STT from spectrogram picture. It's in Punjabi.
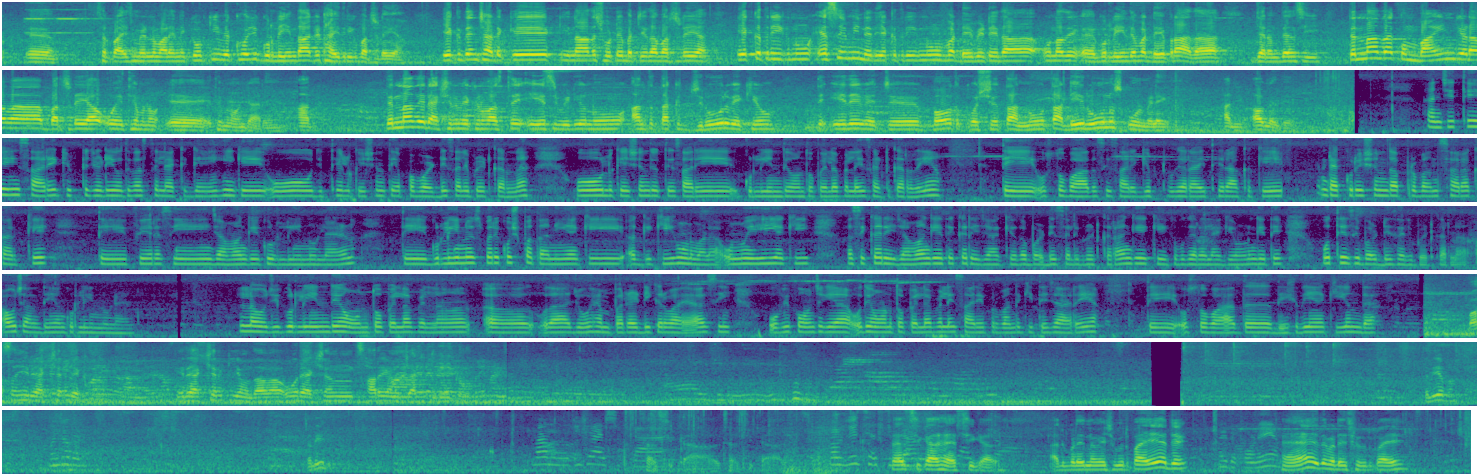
ਸਰਪ੍ਰਾਈਜ਼ ਮਿਲਣ ਵਾਲੇ ਨੇ। ਕਿਉਂਕਿ ਵੇਖੋ ਜੀ, ਗੁਰਲੀਨ ਦਾ ਅੱਜ 28 ਤਰੀਕ ਬਰਥਡੇ ਆ। ਇੱਕ ਦਿਨ ਛੱਡ ਕੇ ਕੀ ਨਾਂ ਦਾ ਛੋਟੇ ਬੱਚੇ ਦਾ ਬਰਥਡੇ ਆ। ਇੱਕ ਤਰੀਕ ਨੂੰ, ਇਸੇ ਮਹੀਨੇ ਦੀ ਇੱਕ ਤਰੀਕ ਨੂੰ ਵੱਡੇ ਬੇਟੇ ਦਾ, ਉਹਨਾਂ ਦੇ ਗੁਰਲੀਨ ਦੇ ਵੱਡੇ ਭਰਾ ਦਾ ਜਨਮ ਦਿਨ ਸੀ। ਤਿੰਨਾਂ ਦਾ ਕੰਬਾਈਨ ਜਿਹੜਾ ਵਾ ਬਰਥਡੇ ਆ, ਉਹ ਇੱਥੇ ਮਨਾਉ ਇੱਥੇ ਮਨਾਉਣ ਜਾ ਰਹੇ ਹਾਂ ਹਾਂ ਤਿੰਨਾਂ ਦੇ ਰਿਐਕਸ਼ਨ ਵੇਖਣ ਵਾਸਤੇ ਇਸ ਵੀਡੀਓ ਨੂੰ ਅੰਤ ਤੱਕ ਜ਼ਰੂਰ ਵੇਖਿਓ। ਤੇ ਇਹਦੇ ਵਿੱਚ ਬਹੁਤ ਕੁਝ ਤੁਹਾਨੂੰ, ਤੁਹਾਡੀ ਰੂਹ ਨੂੰ ਸਕੂਨ ਮਿਲੇਗਾ। ਹਾਂਜੀ, ਆਓ ਮਿਲਦੇ ਹਾਂ। ਹਾਂਜੀ, ਇੱਥੇ ਅਸੀਂ ਸਾਰੇ ਗਿਫਟ ਜਿਹੜੇ ਉਹਦੇ ਵਾਸਤੇ ਲੈ ਕੇ ਗਏ ਸੀਗੇ, ਉਹ ਜਿੱਥੇ ਲੋਕੇਸ਼ਨ ਤੇ ਆਪਾਂ ਬਰਥਡੇ ਸੈਲੀਬ੍ਰੇਟ ਕਰਨਾ ਉਹ ਲੋਕੇਸ਼ਨ ਦੇ ਉੱਤੇ ਸਾਰੇ ਗੁਰਲੀਨ ਦੇ ਆਉਣ ਤੋਂ ਪਹਿਲਾਂ ਪਹਿਲਾਂ ਹੀ ਸੈੱਟ ਕਰ ਰਹੇ ਹਾਂ। ਤੇ ਉਸ ਤੋਂ ਬਾਅਦ ਅਸੀਂ ਸਾਰੇ ਗਿਫਟ ਵਗੈਰਾ ਇੱਥੇ ਰੱਖ ਕੇ ਡੈਕੋਰੇਸ਼ਨ ਦਾ ਪ੍ਰਬੰਧ ਸਾਰਾ ਕਰਕੇ ਤੇ ਫਿਰ ਅਸੀਂ ਜਾਵਾਂਗੇ ਗੁਰਲੀਨ ਨੂੰ ਲੈਣ। ਤੇ ਗੁਰਲੀਨ ਨੂੰ ਇਸ ਬਾਰੇ ਕੁਝ ਪਤਾ ਨਹੀਂ ਹੈ ਕਿ ਅੱਗੇ ਕੀ ਹੋਣ ਵਾਲਾ ਉਹਨੂੰ ਇਹੀ ਹੈ ਕਿ ਅਸੀਂ ਘਰੇ ਜਾਵਾਂਗੇ ਤੇ ਘਰੇ ਜਾ ਕੇ ਉਹਦਾ ਬਰਥਡੇ ਸੈਲੀਬ੍ਰੇਟ ਕਰਾਂਗੇ ਕੇਕ ਵਗੈਰਾ ਲੈ ਕੇ ਆਉਣਗੇ ਤੇ ਉੱਥੇ ਅਸੀਂ ਬਰਥਡੇ ਸੈਲੀਬ੍ਰੇਟ ਕਰਨਾ ਆਓ ਚੱਲਦੇ ਹਾਂ ਗੁਰਲੀਨ ਨੂੰ ਲੈਣ। ਲਓ ਜੀ, ਗੁਰਲੀਨ ਦੇ ਆਉਣ ਤੋਂ ਪਹਿਲਾਂ ਪਹਿਲਾਂ ਉਹਦਾ ਜੋ ਹੈਂਪਰ ਰੈਡੀ ਕਰਵਾਇਆ ਸੀ, ਉਹ ਵੀ ਪਹੁੰਚ ਗਿਆ। ਉਹਦੇ ਆਉਣ ਤੋਂ ਪਹਿਲਾਂ ਪਹਿਲਾਂ ਹੀ ਸਾਰੇ ਪ੍ਰਬੰਧ ਕੀਤੇ ਜਾ ਰਹੇ ਆ ਤੇ ਉਸ ਤੋਂ ਬਾਅਦ ਦੇਖਦੇ ਹਾਂ ਕੀ ਹੁੰਦਾ ਬਸ ਅਸੀਂ ਰਿਐਕਸ਼ਨ ਵੇਖਣਾ ਰਿਐਕਸ਼ਨ ਕੀ ਹੁੰਦਾ ਵਾ? ਉਹ ਰਿਐਕਸ਼ਨ ਸਾਰੇ ਜਣੇ ਚੈੱਕ ਜ਼ਰੂਰ ਕਰੋ। ਚਲਿਏ ਬਾ ਚਲਿਏ? ਮਾਮੂ ਜੀ ਸਤਿ ਸ਼੍ਰੀ ਅਕਾਲ। ਸਤਿ ਸ਼੍ਰੀ ਅਕਾਲ ਸਤਿ ਸ਼੍ਰੀ ਅਕਾਲ ਸਤਿ ਸ਼੍ਰੀ ਅਕਾਲ। ਅੱਜ ਬੜੇ ਨਵੇਂ ਸ਼ੂਟ ਪਾਏ ਅੱਜ? ਇਹ ਤਾਂ ਪਾਉਣੇ ਆ। ਹੈ ਇਹ ਤੇ ਬੜੇ ਸ਼ੂਟ ਪਾਏ।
